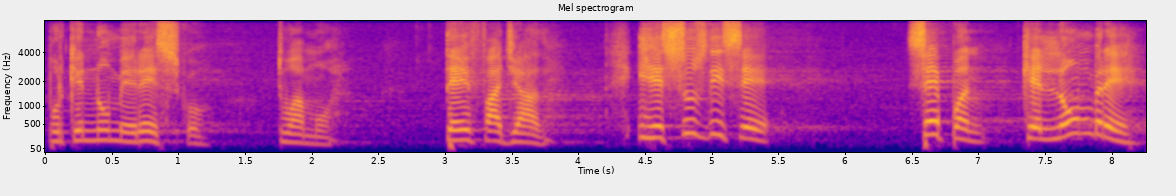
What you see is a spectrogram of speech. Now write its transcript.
porque no merezco tu amor, te he fallado. Y Jesús dice, sepan que el hombre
